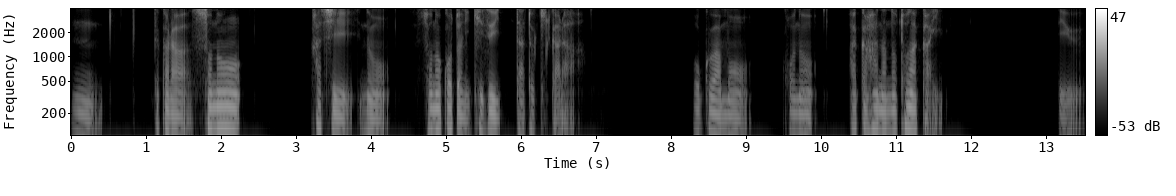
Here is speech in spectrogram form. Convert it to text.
うん。だからその歌詞のそのことに気づいた時から僕はもうこの「赤花のトナカイ」っていう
